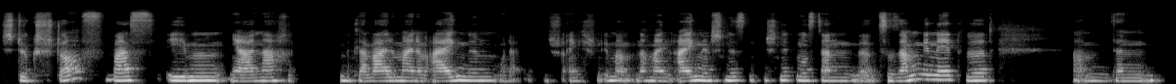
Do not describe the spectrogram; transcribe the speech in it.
Stück Stoff, was eben ja nach mittlerweile meinem eigenen oder eigentlich schon immer nach meinen eigenen Schnitt, Schnittmustern äh, zusammengenäht wird. Ähm, dann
